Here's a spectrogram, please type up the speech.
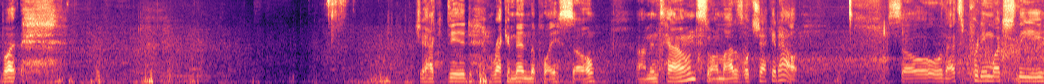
But Jack did recommend the place, so I'm in town, so I might as well check it out. So that's pretty much the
